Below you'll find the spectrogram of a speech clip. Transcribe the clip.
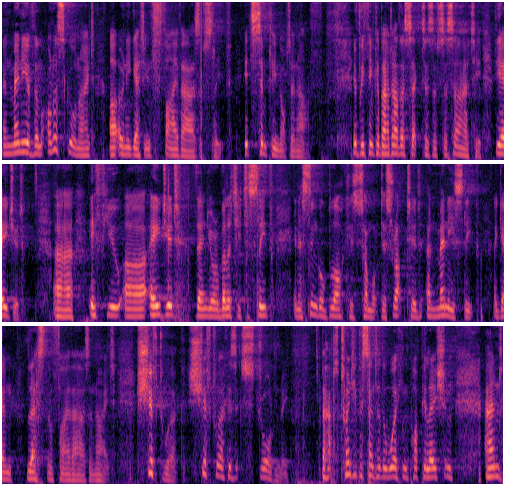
and many of them on a school night are only getting five hours of sleep. It's simply not enough. If we think about other sectors of society, the aged, uh, if you are aged, then your ability to sleep in a single block is somewhat disrupted, and many sleep, again, less than five hours a night. Shift work. Shift work is extraordinary. Perhaps 20% of the working population, and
